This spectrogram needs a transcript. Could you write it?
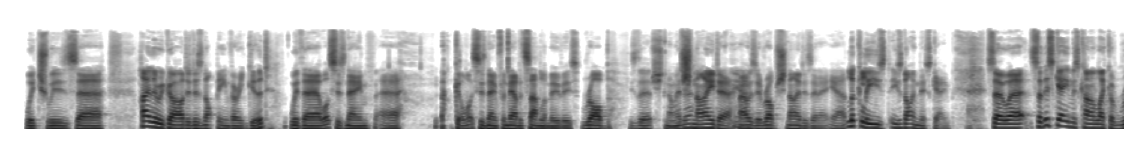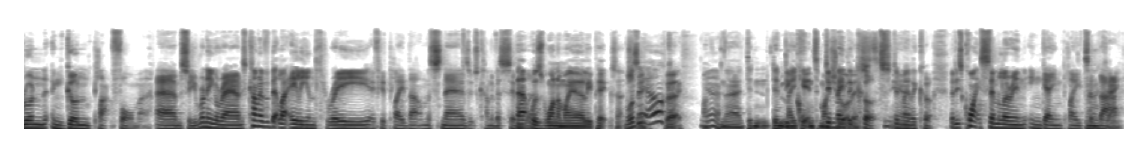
which was uh, highly regarded as not being very good. With uh, what's his name? Uh, oh God, what's his name from the Adam Sandler movies? Rob. He's the Schneider? Schneider. How is it? Rob Schneider's in it. Yeah. Luckily, he's he's not in this game. So uh, so this game is kind of like a run and gun platformer. Um, so you're running around. It's kind of a bit like Alien Three. If you played that on the SNES, it's kind of a similar. That was one of my early picks, actually. Was it? Oh, okay. But Yeah. I, no, didn't didn't make it into my didn't make the shortlist. cut. Didn't Yeah. make the cut. But it's quite similar in, in gameplay to Okay. that.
